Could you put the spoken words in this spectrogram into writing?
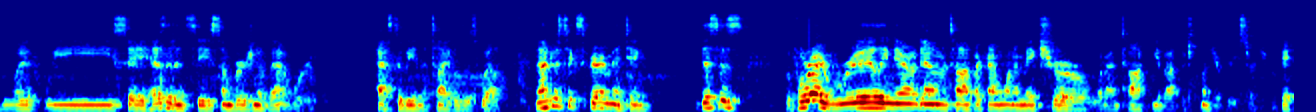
what if we say hesitancy, some version of that word has to be in the title as well. And I'm just experimenting. This is Before I really narrow down a topic, I want to make sure what I'm talking about, there's plenty of research. Okay,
